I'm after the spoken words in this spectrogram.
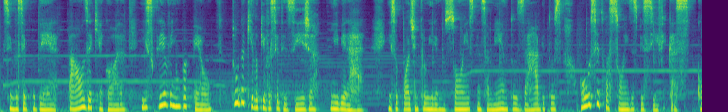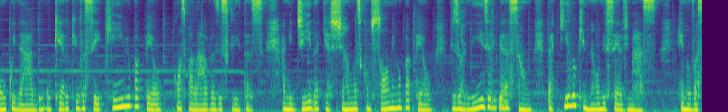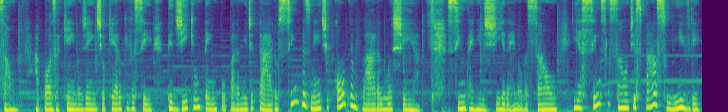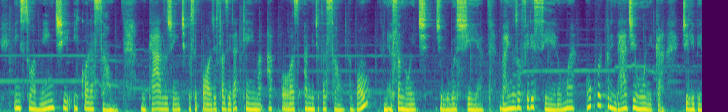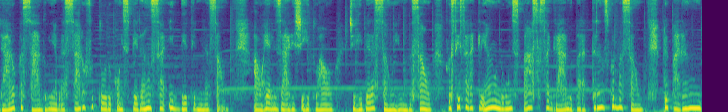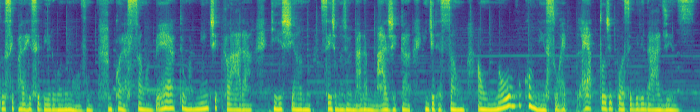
Se você puder, pause aqui agora e escreva em um papel tudo aquilo que você deseja liberar. Isso pode incluir emoções, pensamentos, hábitos ou situações específicas. Com cuidado, eu quero que você queime o papel com as palavras escritas. À medida que as chamas consomem o papel, visualize a liberação daquilo que não lhe serve mais renovação. Após a queima, gente, eu quero que você dedique um tempo para meditar ou simplesmente contemplar a lua cheia. Sinta a energia da renovação e a sensação de espaço livre em sua mente e coração. No caso, gente, você pode fazer a queima após a meditação, tá bom? Nessa noite de lua cheia, vai nos oferecer uma oportunidade única de liberar o passado e abraçar o futuro com esperança e determinação. Ao realizar este ritual de liberação e renovação, você estará criando um espaço sagrado para transformação, preparando-se para receber o ano novo. Um coração aberto e uma mente clara. Que este ano seja uma jornada mágica em direção a um novo começo repleto de possibilidades.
